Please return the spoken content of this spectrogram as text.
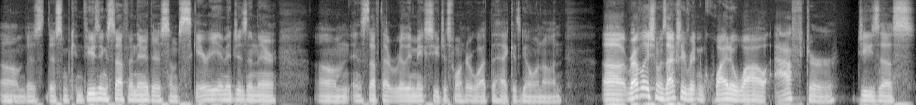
Um, there's there's some confusing stuff in there. There's some scary images in there, um, and stuff that really makes you just wonder what the heck is going on. Uh, Revelation was actually written quite a while after Jesus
